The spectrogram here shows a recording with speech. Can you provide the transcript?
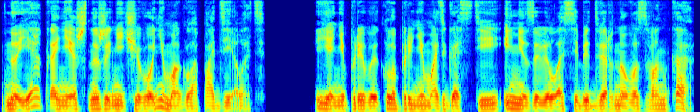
Но я, конечно же, ничего не могла поделать. Я не привыкла принимать гостей и не завела себе дверного звонка,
